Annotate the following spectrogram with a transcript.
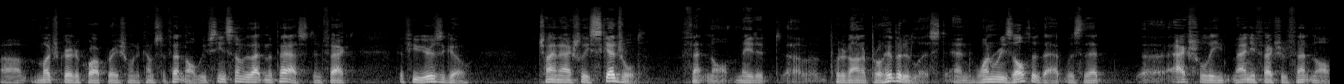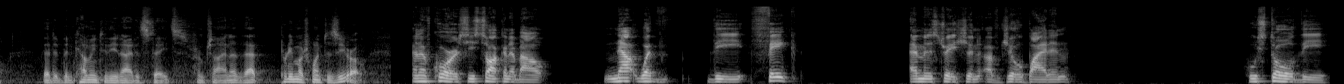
uh, much greater cooperation when it comes to fentanyl. We've seen some of that in the past. In fact, a few years ago, China actually scheduled fentanyl, made it, uh, put it on a prohibited list. And one result of that was that uh, actually manufactured fentanyl that had been coming to the United States from China, that pretty much went to zero. And of course, he's talking about not what the fake administration of Joe Biden, who stole the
